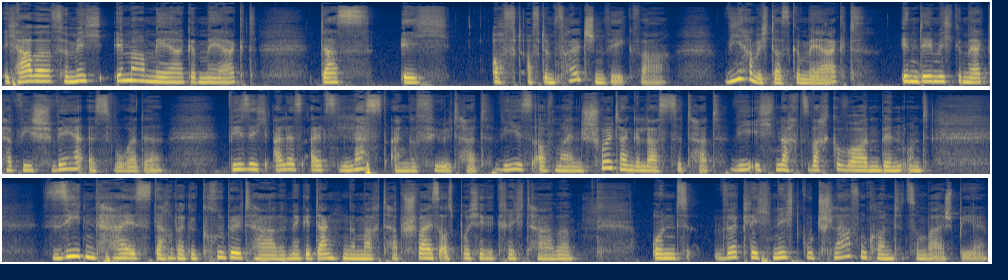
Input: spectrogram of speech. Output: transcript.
Ich habe für mich immer mehr gemerkt, dass ich oft auf dem falschen Weg war. Wie habe ich das gemerkt? Indem ich gemerkt habe, wie schwer es wurde, wie sich alles als Last angefühlt hat, wie es auf meinen Schultern gelastet hat, wie ich nachts wach geworden bin und siedend heiß darüber gegrübelt habe, mir Gedanken gemacht habe, Schweißausbrüche gekriegt habe und wirklich nicht gut schlafen konnte zum Beispiel.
